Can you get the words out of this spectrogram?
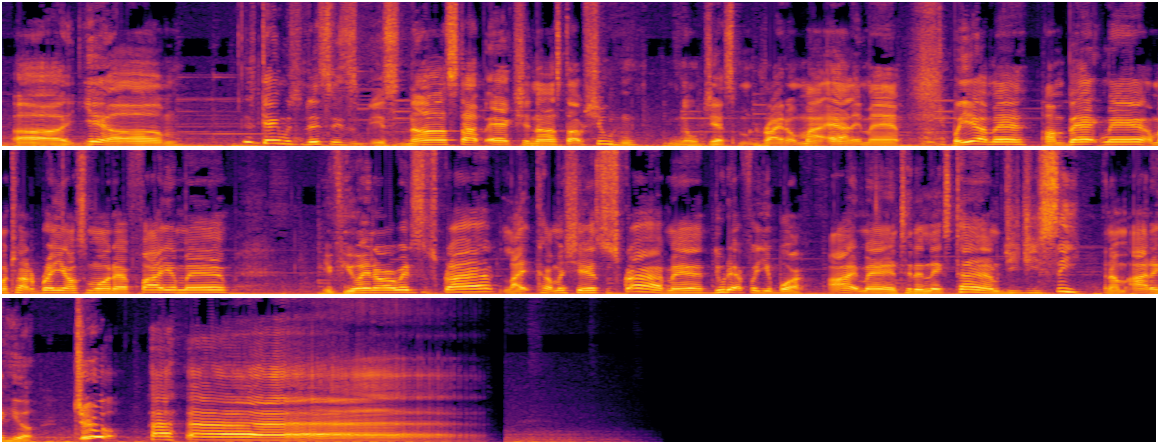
uh, yeah. Um, this game is this is it's non-stop action, non-stop shooting. You know, just right up my alley, man. But yeah, man, I'm back, man. I'm gonna try to bring y'all some more of that fire, man. If you ain't already subscribed, like, comment, share, subscribe, man. Do that for your boy. All right, man. Until the next time, GGC, and I'm out of here. Chill.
